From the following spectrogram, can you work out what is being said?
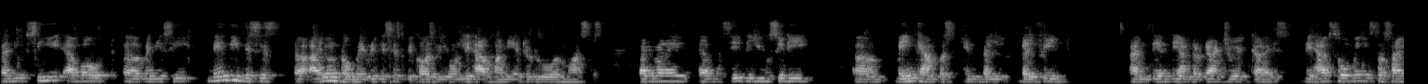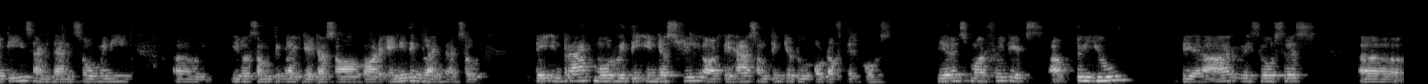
when you see about uh, when you see maybe this is uh, I don't know maybe this is because we only have one year to do our masters. But when I um, see the UCD um, main campus in Bell, Belfield, and then the undergraduate guys, they have so many societies and then so many um, you know something like DataSoc or anything like that. So they interact more with the industry or they have something to do out of their course. Here in Smurfit, it's up to you. There are resources uh,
